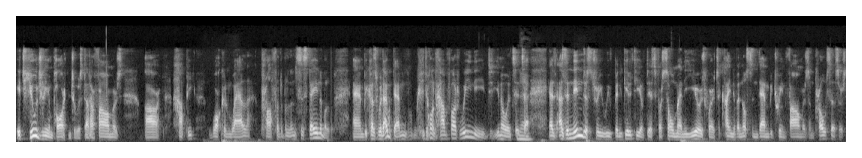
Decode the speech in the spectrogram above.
it's hugely important to us that our farmers are happy working well, profitable, and sustainable. Um, because without them, we don't have what we need. You know, it's it's yeah. a, as, as, an industry, we've been guilty of this for so many years, where it's a kind of an us and them between farmers and processors,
